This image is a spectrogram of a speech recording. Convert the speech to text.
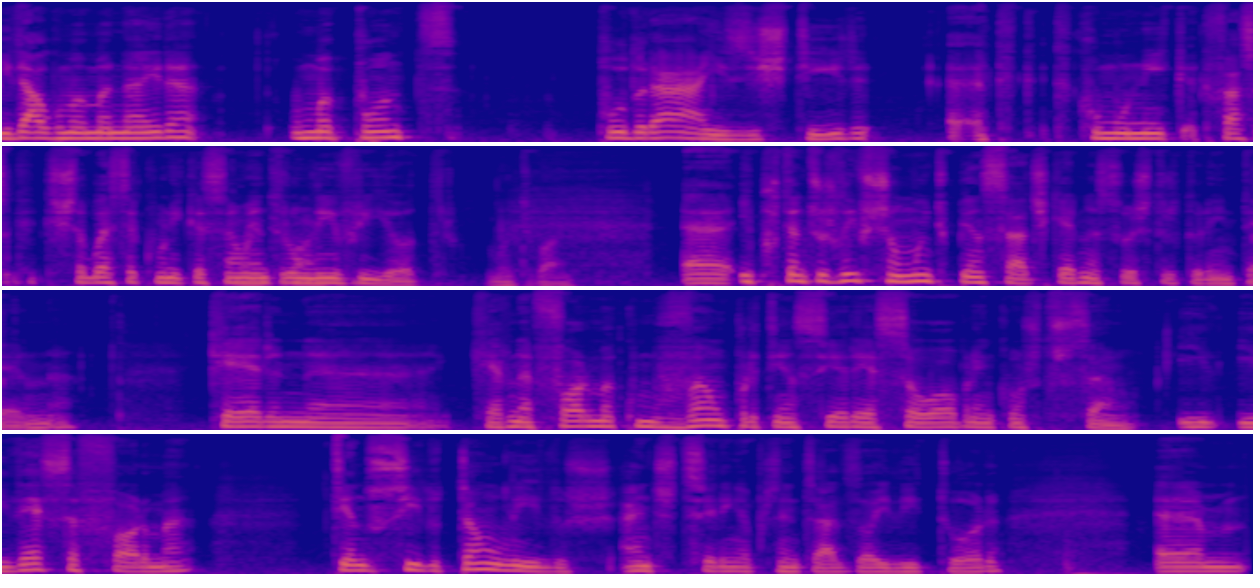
E de alguma maneira, uma ponte poderá existir uh, que, que, comunica, que, faça, que estabelece a comunicação muito entre bem. um livro e outro. Muito bem. Uh, e portanto, os livros são muito pensados, quer na sua estrutura interna, quer na, quer na forma como vão pertencer a essa obra em construção. E, e dessa forma, tendo sido tão lidos antes de serem apresentados ao editor, um,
